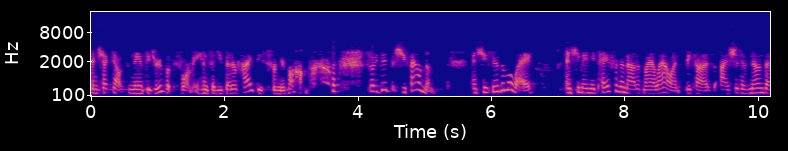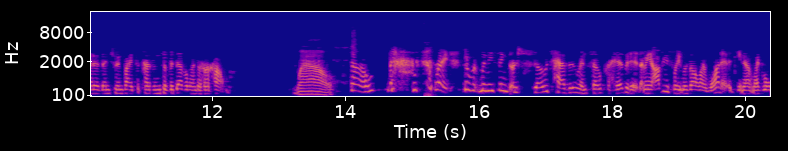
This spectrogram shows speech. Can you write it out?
and checked out some Nancy Drew books for me and said, "You better hide these from your mom." so I did, but she found them, and she threw them away, and she made me pay for them out of my allowance because I should have known better than to invite the presence of the devil into her home. Wow. So, right. So when these things are so taboo and so prohibited, I mean, obviously it was all I wanted, you know, like, well,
